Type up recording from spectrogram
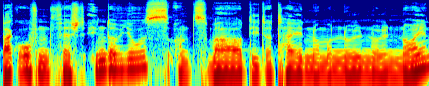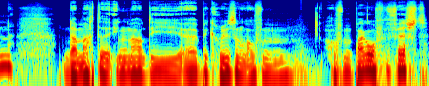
Backofenfest Interviews und zwar die Datei Nummer 009. Und da macht der Ingmar die äh, Begrüßung auf dem, auf dem Backofenfest.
